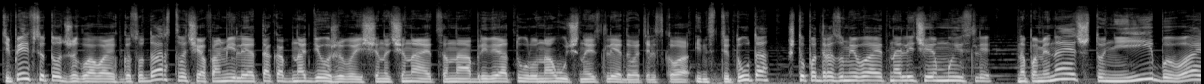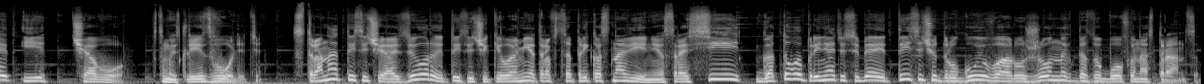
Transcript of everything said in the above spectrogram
Теперь все тот же глава их государства, чья фамилия так обнадеживающе начинается на аббревиатуру научно-исследовательского института, что подразумевает наличие мысли, напоминает, что НИИ бывает и «чего», в смысле «изволите». Страна тысячи озер и тысячи километров соприкосновения с Россией готова принять у себя и тысячу другую вооруженных до зубов иностранцев.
